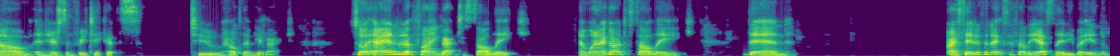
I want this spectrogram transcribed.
Um, and here's some free tickets to help them get back. So I ended up flying back to Salt Lake. And when I got to Salt Lake, then I stayed with an XFLDS lady, but in the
